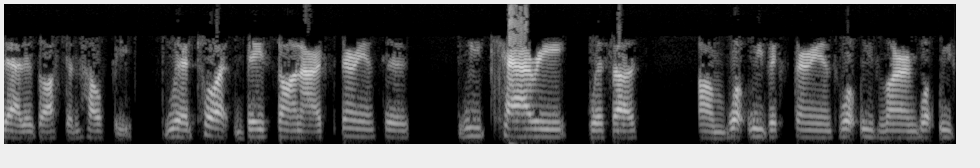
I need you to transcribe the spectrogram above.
that is often healthy. We're taught based on our experiences. We carry with us um, what we've experienced, what we've learned, what we've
